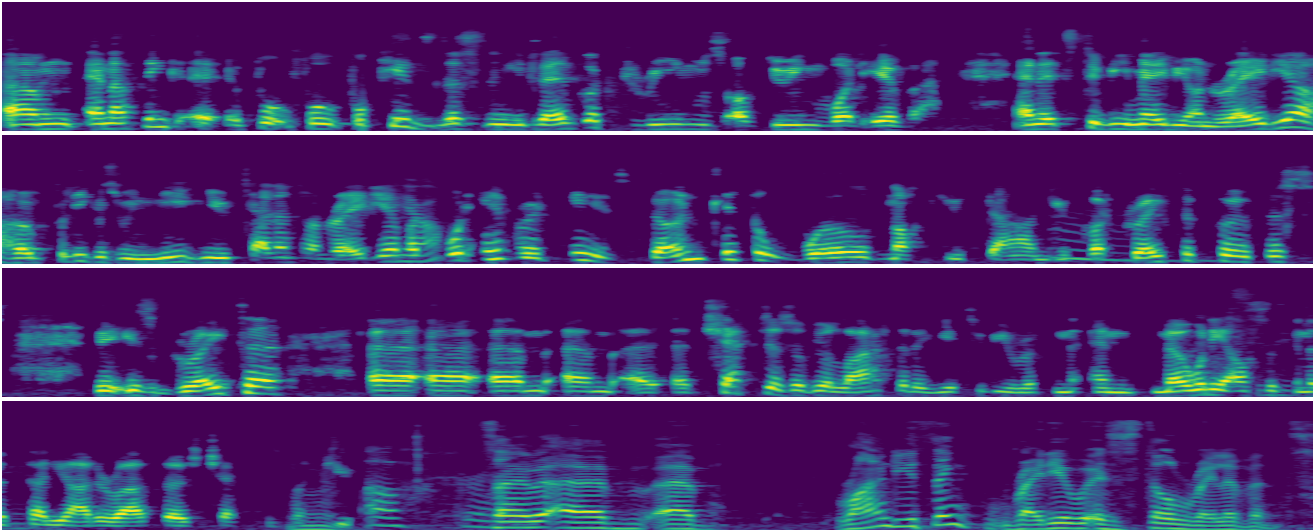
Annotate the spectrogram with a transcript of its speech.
Um, and I think uh, for, for, for kids listening, if they've got dreams of doing whatever, and it's to be maybe on radio, hopefully, because we need new talent on radio, Yeah. but whatever it is, don't let the world knock you down. You've got greater purpose. There is greater uh, uh, um, um, uh, uh, chapters of your life that are yet to be written, and nobody else is going to tell you how to write those chapters but you. Oh, great. So uh, uh, Ryan, do you think radio is still relevant?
